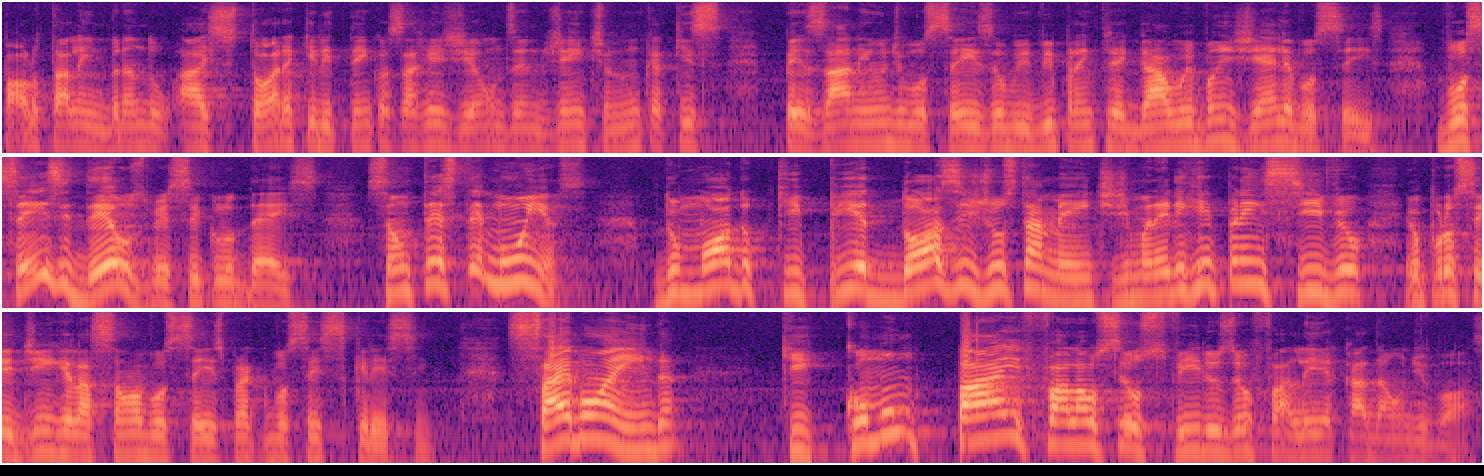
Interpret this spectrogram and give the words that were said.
Paulo está lembrando a história que ele tem com essa região, dizendo: gente, eu nunca quis pesar nenhum de vocês, eu vivi para entregar o evangelho a vocês. Vocês e Deus, versículo 10, são testemunhas do modo que piedosa e justamente, de maneira irrepreensível, eu procedi em relação a vocês para que vocês crescem. Saibam ainda que, como um pai fala aos seus filhos, eu falei a cada um de vós.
